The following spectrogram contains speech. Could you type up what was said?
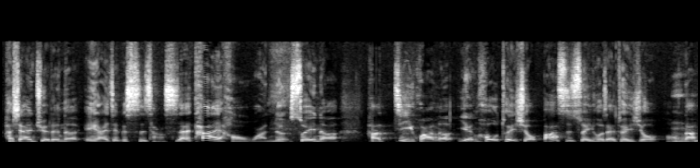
他现在觉得呢 AI 这个市场实在太好玩了，所以呢他计划呢延后退休，八十岁以后再退休。哦，那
